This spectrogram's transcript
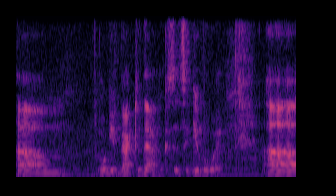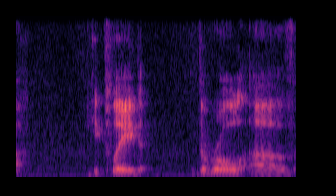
Um, we'll get back to that one because it's a giveaway. Uh, he played the role of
